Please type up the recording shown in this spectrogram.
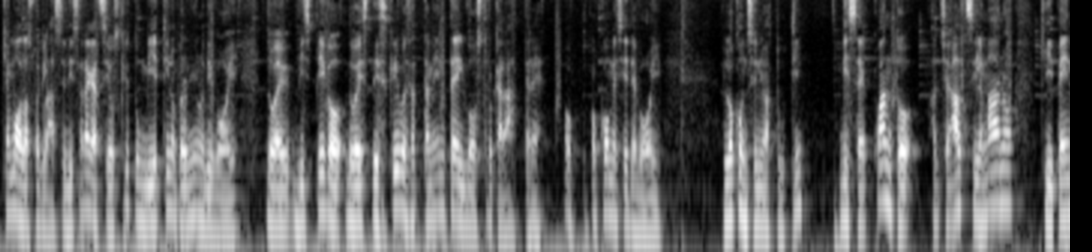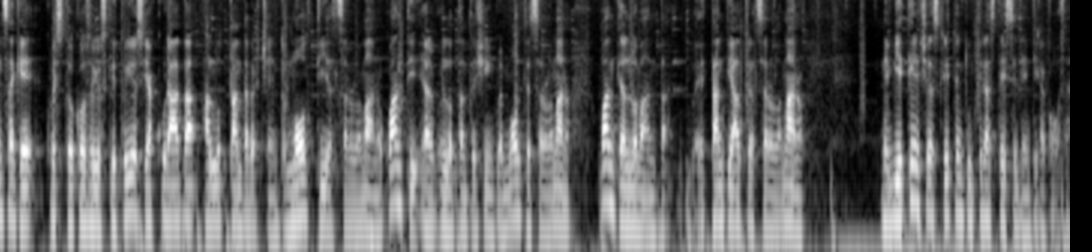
chiamò la sua classe e disse ragazzi ho scritto un bigliettino per ognuno di voi dove vi spiego, dove descrivo esattamente il vostro carattere o, o come siete voi. Lo consegnò a tutti disse quanto, cioè alzi la mano chi pensa che questa cosa che ho scritto io sia accurata all'80%. Molti alzano la mano, quanti all'85%, molti alzano la mano, quanti al 90% e tanti altri alzano la mano. Nei bigliettini c'era scritto in tutti la stessa identica cosa.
